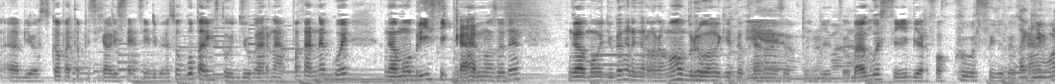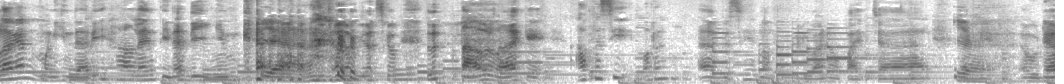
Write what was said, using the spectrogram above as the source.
eh, bioskop atau physical distancing di bioskop, gue paling setuju karena apa? Karena gue nggak mau berisik kan, maksudnya nggak mau juga ngedenger orang ngobrol gitu kan Iya, maksudnya gitu. banget. Bagus sih biar fokus gitu kan. Lagi pula kan menghindari hal yang tidak diinginkan Iya. di dalam bioskop. Lu tau lah kayak apa sih orang eh, biasanya nonton berdua sama pacar. Iya. Kayak, Udah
